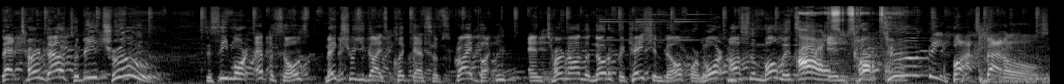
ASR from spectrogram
that turned out to be true. To see more episodes, make sure you guys click that subscribe button and turn on the notification bell for more awesome moments in Cartoon Beatbox Battles.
